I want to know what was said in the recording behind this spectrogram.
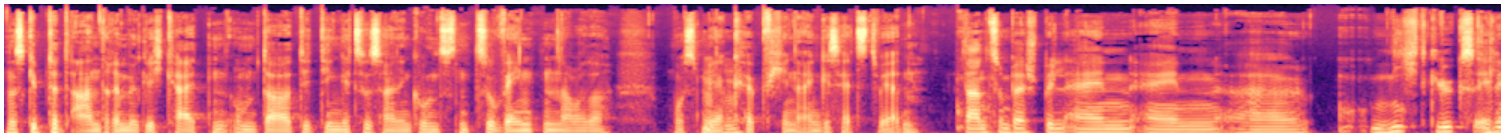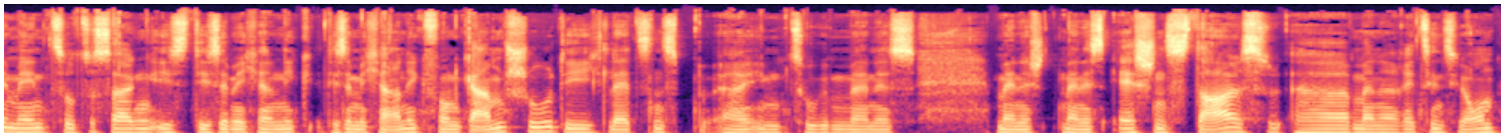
Und es gibt halt andere Möglichkeiten, um da die Dinge zu seinen Gunsten zu wenden, aber da muss mehr mhm. Köpfchen eingesetzt werden. Dann zum Beispiel ein, ein äh, Nicht-Glückselement sozusagen ist diese Mechanik, diese Mechanik von Gumshoe, die ich letztens äh, im Zuge meines meines, meines Ashen Stars, äh, meiner Rezension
